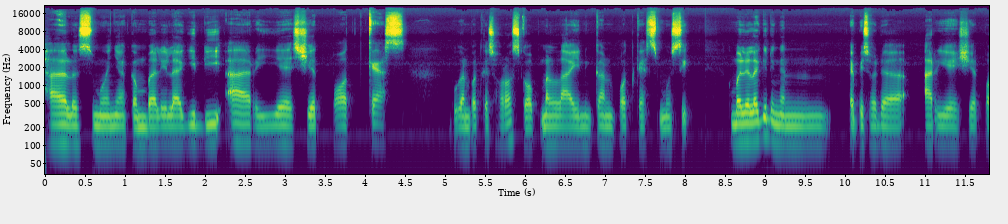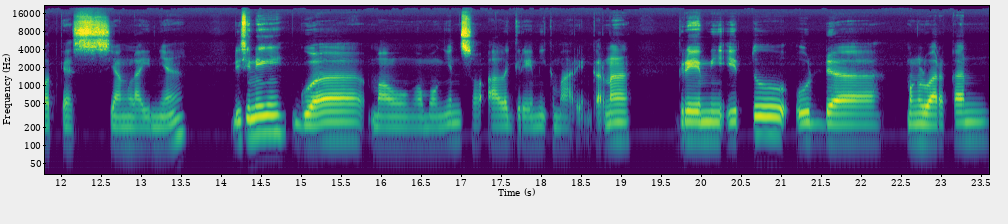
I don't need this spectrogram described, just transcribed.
Halo semuanya, kembali lagi di Arya Shit Podcast. Bukan podcast horoskop, melainkan podcast musik. Kembali lagi dengan episode Arya Shit Podcast yang lainnya. Di sini gue mau ngomongin soal Grammy kemarin karena Grammy itu udah mengeluarkan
